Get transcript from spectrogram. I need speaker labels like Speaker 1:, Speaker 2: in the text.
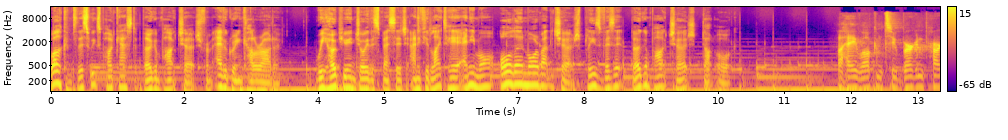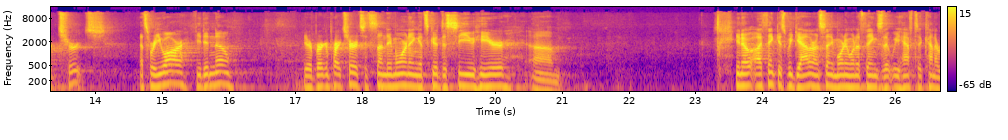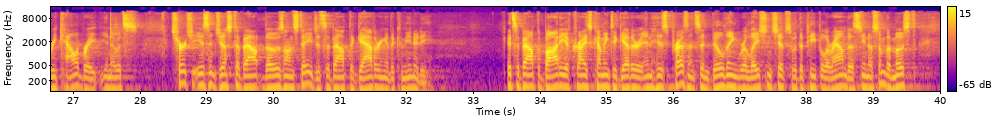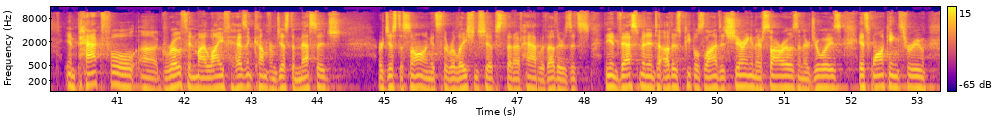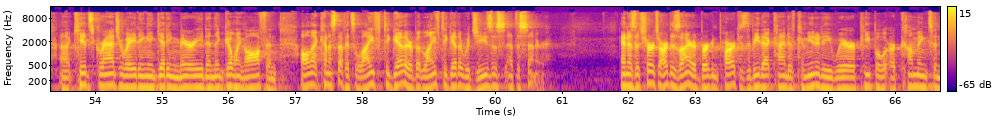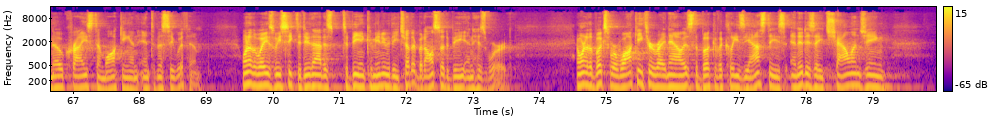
Speaker 1: Welcome to this week's podcast at Bergen Park Church from Evergreen, Colorado. We hope you enjoy this message, and if you'd like to hear any more or learn more about the church, please visit bergenparkchurch.org.
Speaker 2: Well, hey, welcome to Bergen Park Church. That's where you are, if you didn't know. You're at Bergen Park Church. It's Sunday morning. It's good to see you here. Um, you know, I think as we gather on Sunday morning, one of the things that we have to kind of recalibrate, you know, it's church isn't just about those on stage, it's about the gathering of the community. It's about the body of Christ coming together in his presence and building relationships with the people around us. You know, some of the most impactful uh, growth in my life hasn't come from just a message or just a song. It's the relationships that I've had with others. It's the investment into others people's lives. It's sharing in their sorrows and their joys. It's walking through uh, kids graduating and getting married and then going off and all that kind of stuff. It's life together, but life together with Jesus at the center. And as a church, our desire at Bergen Park is to be that kind of community where people are coming to know Christ and walking in intimacy with Him. One of the ways we seek to do that is to be in community with each other, but also to be in His Word. And one of the books we're walking through right now is the book of Ecclesiastes, and it is a challenging,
